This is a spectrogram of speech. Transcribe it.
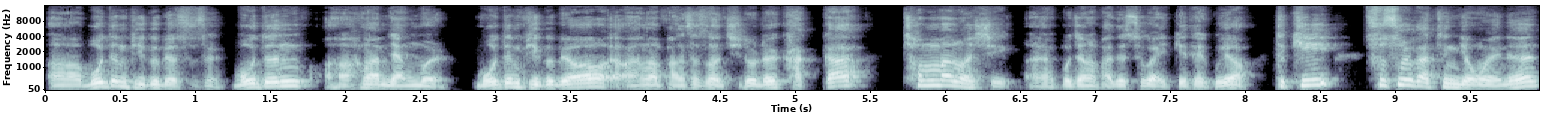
어, 모든 비급여 수술, 모든 어, 항암 약물, 모든 비급여 항암 방사선 치료를 각각 천만 원씩 어, 보장을 받을 수가 있게 되고요. 특히 수술 같은 경우에는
